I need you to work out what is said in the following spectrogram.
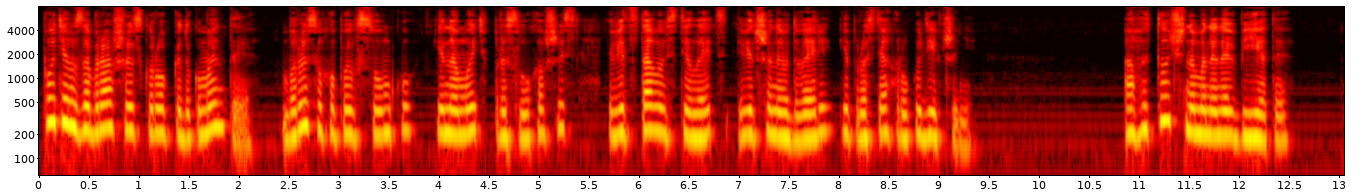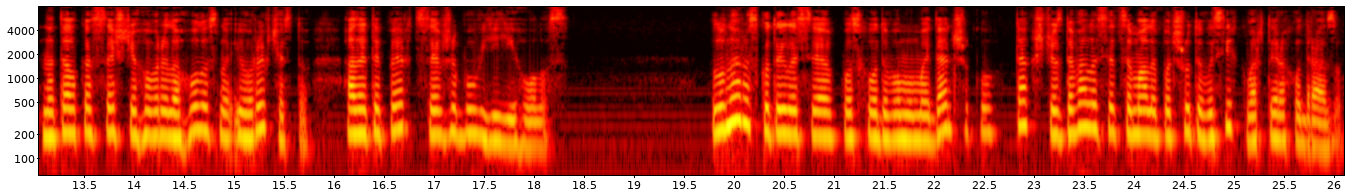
Потім, забравши з коробки документи, Борис ухопив сумку і, на мить, прислухавшись, відставив стілець, відчинив двері і простяг руку дівчині. А ви точно мене не вб'єте? Наталка все ще говорила голосно і уривчасто, але тепер це вже був її голос. Луна розкотилася по сходовому майданчику, так що, здавалося, це мали почути в усіх квартирах одразу.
